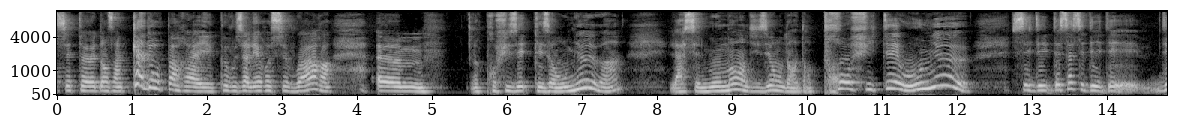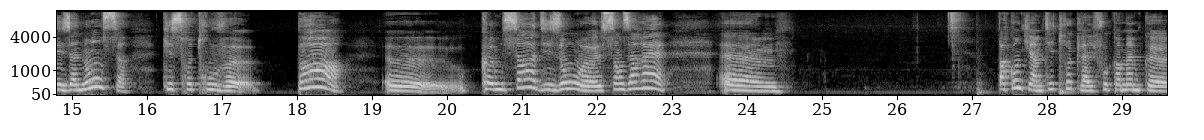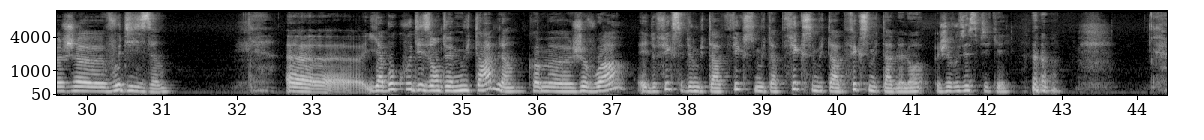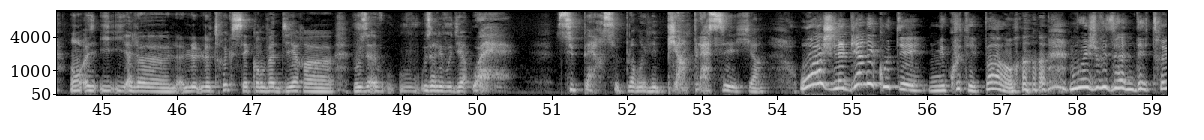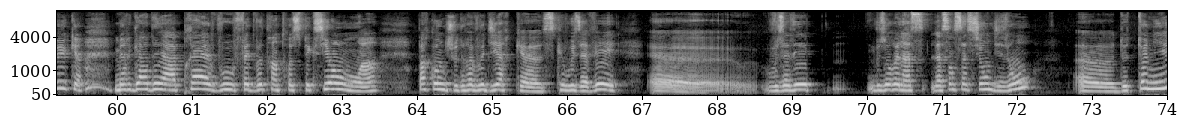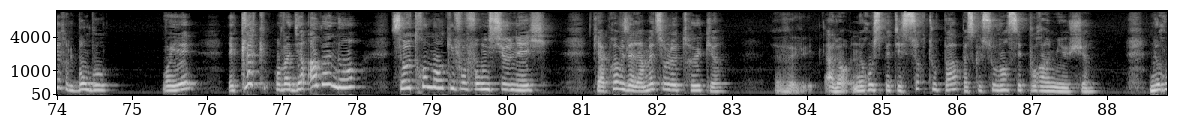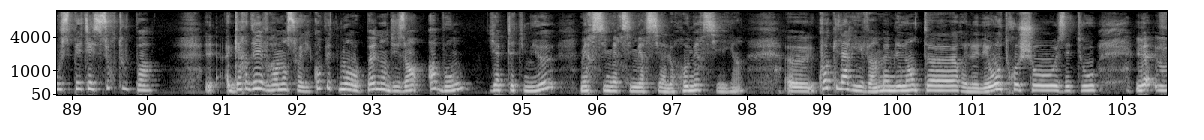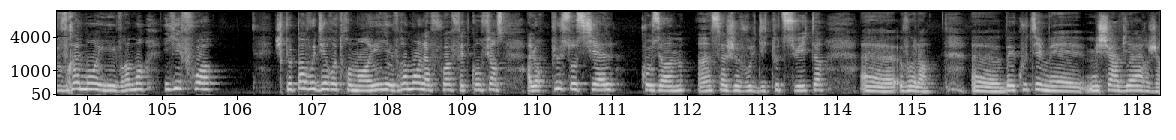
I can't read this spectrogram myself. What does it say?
dans un cadeau pareil que vous allez recevoir, euh, profitez-en au mieux. Hein. Là, c'est le moment, disons, d'en profiter au mieux. C'est des, ça, c'est des, des, des annonces qui se retrouvent pas euh, comme ça, disons, euh, sans arrêt. Euh, par contre, il y a un petit truc là, il faut quand même que je vous dise. il y a beaucoup, disons, de mutables, comme je vois, et de fixes et de mutables. Fixe, mutable, fixe, mutable, fixe, mutable. Alors, je vais vous expliquer. le, truc, c'est qu'on va dire, euh, vous, vous, allez vous dire, ouais, super, ce plan, il est bien placé. Ouais, je l'ai bien écouté. Ne m'écoutez pas. Hein. Moi, je vous donne des trucs, mais regardez après, vous faites votre introspection. Hein. Par contre, je voudrais vous dire que ce que vous avez, euh, vous allez, vous aurez la sensation, disons, euh, de tenir le bon bout. Vous voyez? Et clac, on va dire, ah ben non, c'est autrement qu'il faut fonctionner. Puis après, vous allez remettre sur le truc. Euh, alors, ne rouspétez surtout pas, parce que souvent c'est pour un mieux. Ne rouspétez surtout pas. Gardez vraiment, soyez complètement open en disant « Ah bon, il y a peut-être mieux. Merci, merci, merci. Alors remercier. Hein. Euh, quoi qu'il arrive, hein, même les lenteurs et les, autres choses et tout, vraiment, ayez vraiment, ayez foi. Je peux pas vous dire autrement. Ayez vraiment la foi, faites confiance. Alors plus au ciel qu'aux hommes. Hein, ça, je vous le dis tout de suite. Euh, voilà. Euh, ben, écoutez, mes, mes chères vierges,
